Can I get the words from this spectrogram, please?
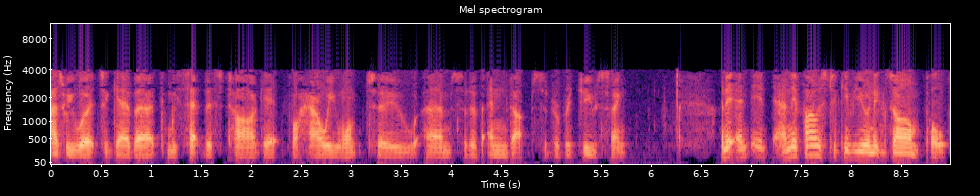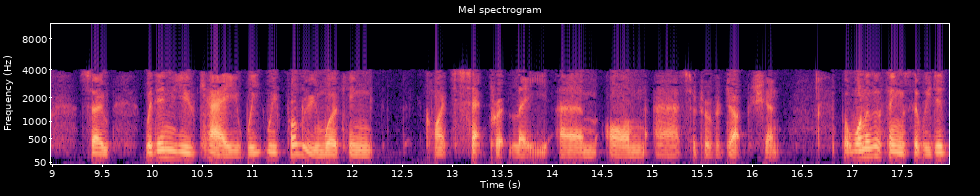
as we work together, can we set this target for how we want to um, sort of end up sort of reducing? And, if I was to give you an example, so within UK, we, have probably been working quite separately um, on our sort of reduction. But one of the things that we did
